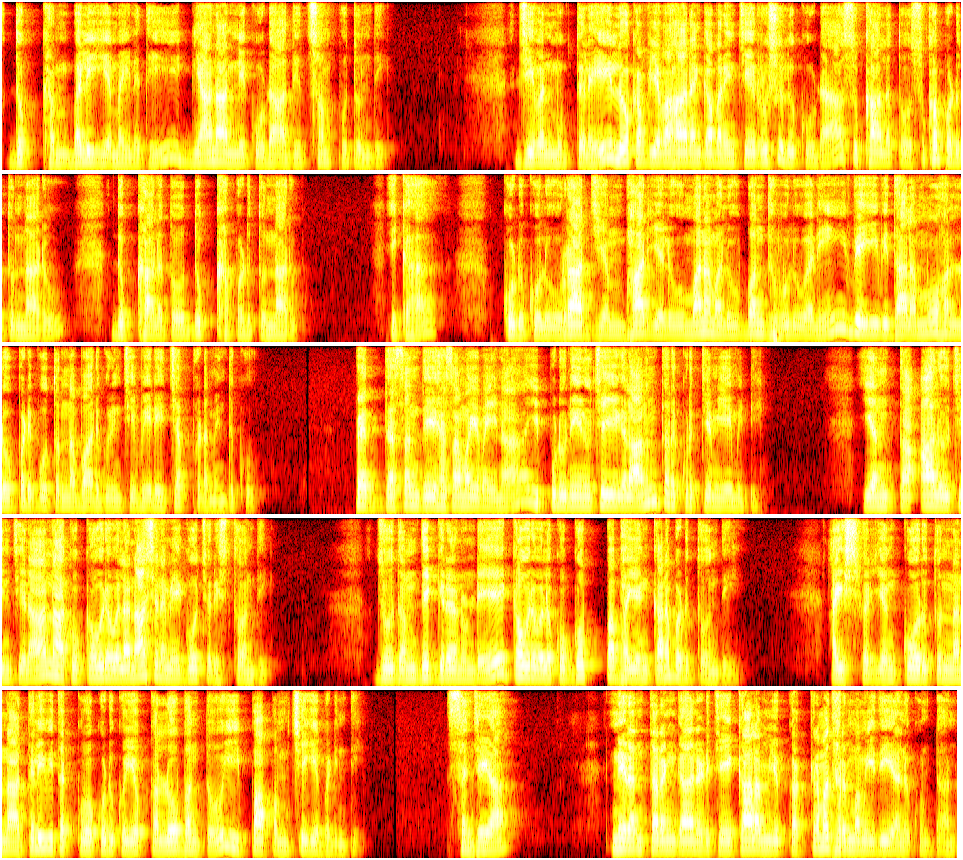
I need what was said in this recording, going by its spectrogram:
దుఃఖం బలీయమైనది జ్ఞానాన్ని కూడా అది చంపుతుంది. జీవన్ముక్తులై లోక వ్యవహారం గమనించే ఋషులు కూడా సుఖాలతో సుఖపడుతున్నారు దుఃఖాలతో దుఃఖపడుతున్నారు. ఇక కొడుకులు రాజ్యం భార్యలు మనమలు బంధువులు అని వెయ్యి విధాల మోహంలో పడిపోతున్న వారి గురించి వేరే చెప్పడం ఎందుకు పెద్ద సందేహ సమయమైనా ఇప్పుడు నేను చేయగల అనంతర కృత్యం ఏమిటి? ఎంత ఆలోచించినా నాకు కౌరవుల నాశనమే గోచరిస్తోంది. జూదం దగ్గర నుండే కౌరవులకు గొప్ప భయం కనబడుతోంది. ఐశ్వర్యం కోరుతున్న నా తెలివి తక్కువ కొడుకు యొక్క లోభంతో ఈ పాపం చేయబడింది. సంజయ నిరంతరంగా నడిచే కాలం యొక్క క్రమధర్మం ఇది అనుకుంటాను.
